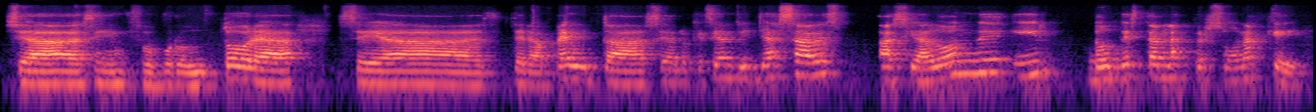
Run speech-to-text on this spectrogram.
seas infoproductora, seas terapeuta, sea lo que sea, entonces ya sabes hacia dónde ir, dónde están las personas que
